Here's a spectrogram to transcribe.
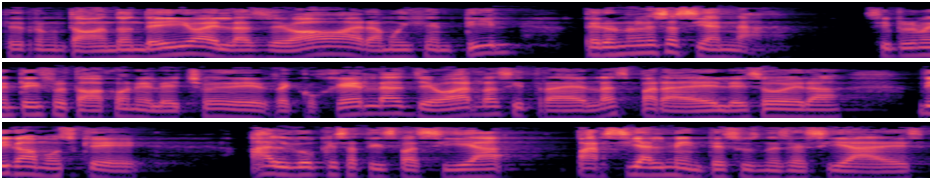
les preguntaban dónde iba, él las llevaba, era muy gentil, pero no les hacía nada. Simplemente disfrutaba con el hecho de recogerlas, llevarlas y traerlas. Para él eso era, digamos que, algo que satisfacía parcialmente sus necesidades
